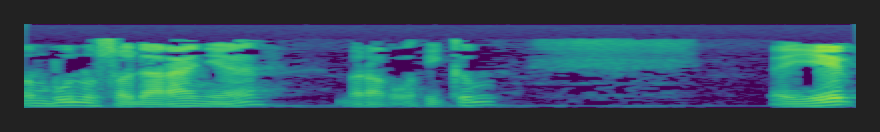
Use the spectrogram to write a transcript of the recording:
membunuh saudaranya Barakallahu fikum. Tayyib.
